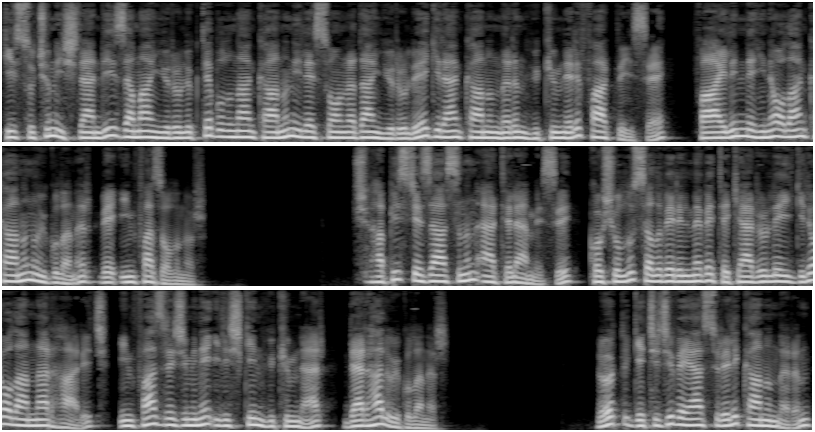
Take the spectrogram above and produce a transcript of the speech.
Ki suçun işlendiği zaman yürürlükte bulunan kanun ile sonradan yürürlüğe giren kanunların hükümleri farklı ise, failin lehine olan kanun uygulanır ve infaz olunur. Hapis cezasının ertelenmesi, koşullu salıverilme ve tekerrürle ilgili olanlar hariç, infaz rejimine ilişkin hükümler, derhal uygulanır. 4. Geçici veya süreli kanunların,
